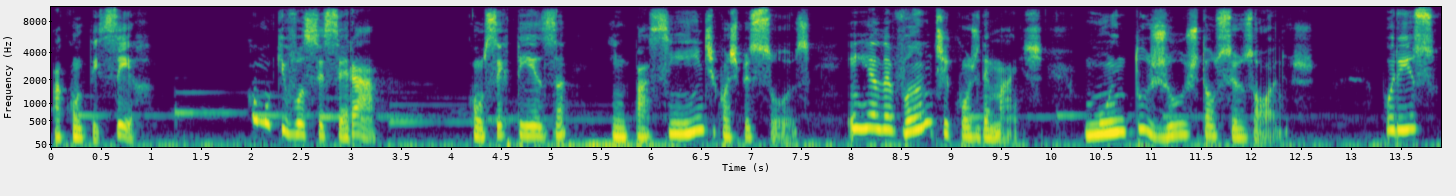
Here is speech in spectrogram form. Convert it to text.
acontecer? Como que você será? Com certeza, impaciente com as pessoas, irrelevante com os demais, muito justo aos seus olhos. Por isso,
